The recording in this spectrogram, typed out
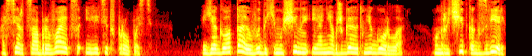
а сердце обрывается и летит в пропасть. Я глотаю выдохи мужчины, и они обжигают мне горло. Он рычит, как зверь,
